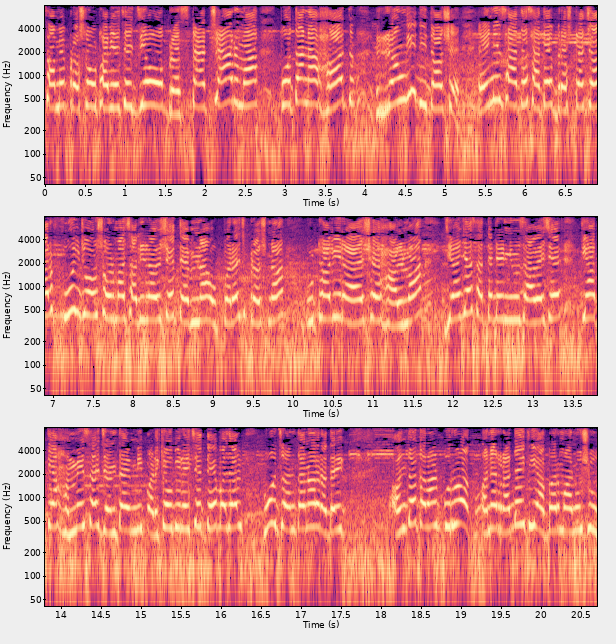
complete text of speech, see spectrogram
સામે પ્રશ્ન ઉઠાવીએ છીએ. જેઓ ભ્રષ્ટાચારમાં પોતાના હાથ રંગી દીધા છે, એની સાથે સાથે ભ્રષ્ટાચાર ફૂલ જોરશોરમાં ચાલી રહ્યો છે. તેમના ઉપર જ પ્રશ્ન ઉઠાવી રહ્યા છે હાલમાં. જ્યાં જ્યાં સેટરડે ન્યૂઝ આવે છે, ત્યાં ત્યાં હંમેશા જનતા એમની પડખે ઊભી રહી છે. તે બદલ હું જનતાનો હૃદય અંતકરણપૂર્વક અને હૃદયથી આભાર માનું છું.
